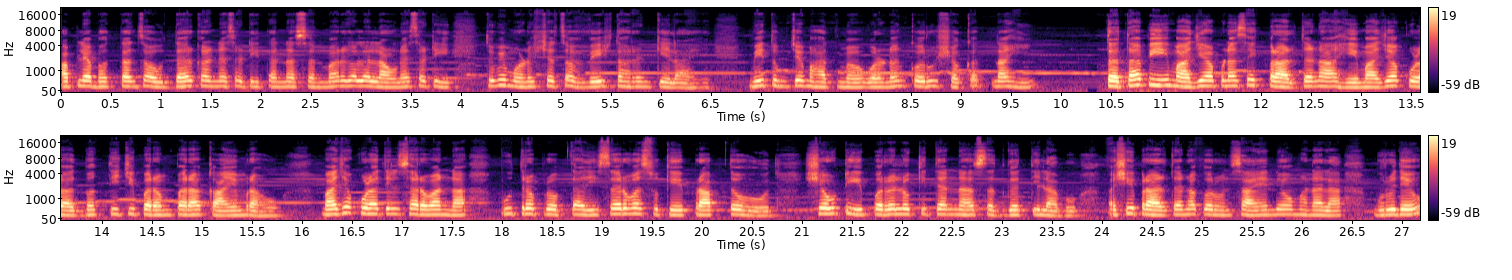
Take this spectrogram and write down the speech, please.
आपल्या भक्तांचा उद्धार करण्यासाठी त्यांना सन्मार्गाला लावण्यासाठी तुम्ही मनुष्याचा वेश धारण केला आहे. मी तुमचे महात्म्य वर्णन करू शकत नाही. तथापि माझी आपणास एक प्रार्थना आहे. माझ्या कुळात भक्तीची परंपरा कायम राहो. माझ्या कुळातील सर्वांना पुत्रप्रोप्तादी सर्व सुखे प्राप्त होत शेवटी परलोकी त्यांना सद्गती लाभो. अशी प्रार्थना करून सायनदेव म्हणाला गुरुदेव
